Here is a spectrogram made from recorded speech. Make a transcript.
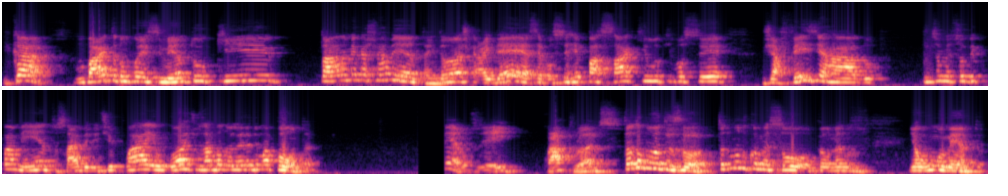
e, cara, um baita de um conhecimento que tá na minha caixa de ferramenta. Então, eu acho que a ideia é essa, é você repassar aquilo que você já fez de errado, principalmente sobre equipamento, sabe? De tipo, ah, eu gosto de usar a bandoleira de uma ponta. É, eu usei quatro anos. Todo mundo usou. Todo mundo começou, ou pelo menos em algum momento.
